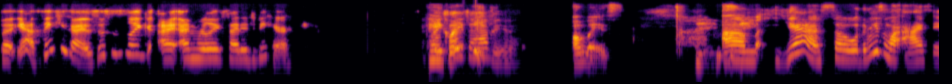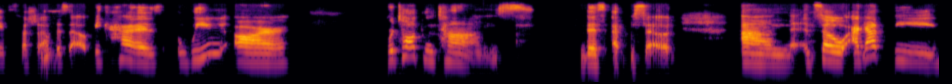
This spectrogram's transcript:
but yeah, thank you guys. This is like I, am really excited to be here. Hey, great to have you. Always. um, yeah, so the reason why I say it's a special episode because we are we're talking Toms this episode. Um, and so I got the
